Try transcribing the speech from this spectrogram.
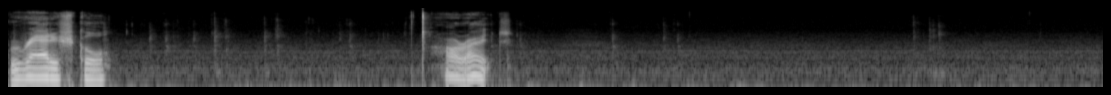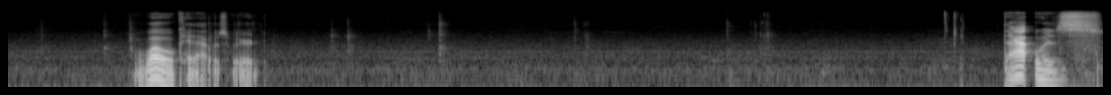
Radish cool. Alright. Whoa, okay, that was weird. That was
